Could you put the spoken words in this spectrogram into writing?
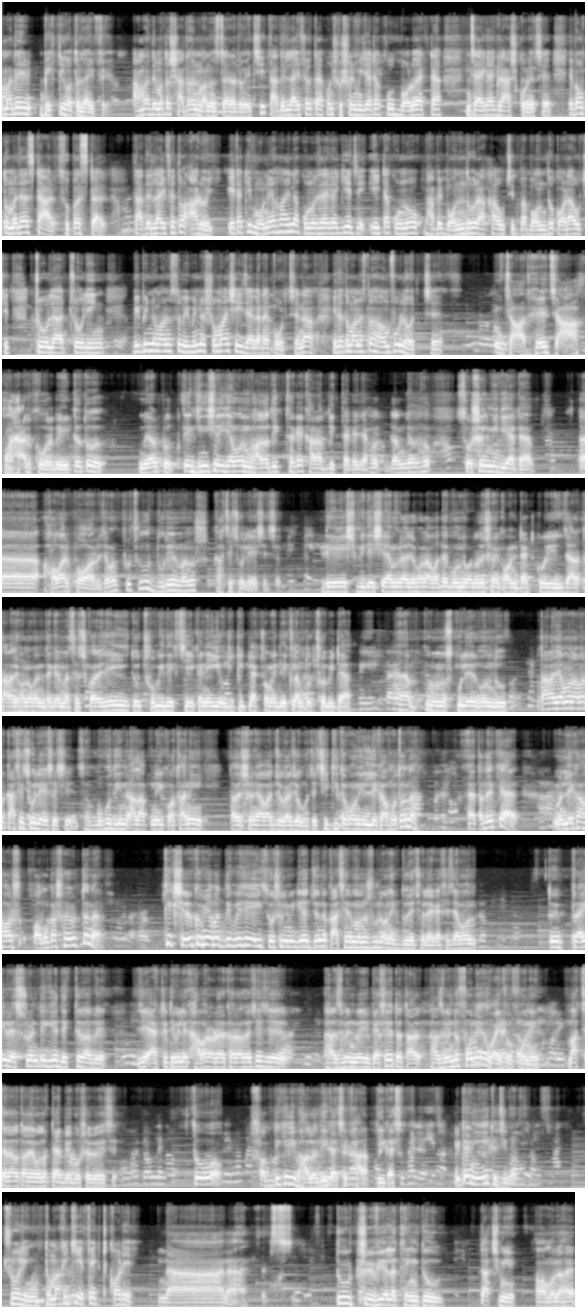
আমাদের ব্যক্তিগত লাইফে আমাদের মতো সাধারণ মানুষ যারা রয়েছি, তাদের লাইফেও তো এখন সোশ্যাল মিডিয়াটা খুব বড় একটা জায়গায় গ্রাস করেছে। এবং তোমরা যারা স্টার সুপারস্টার তাদের লাইফে তো আরোই। এটা কি মনে হয় না কোনো জায়গায় গিয়ে যে এইটা কোনোভাবে বন্ধ রাখা উচিত বা বন্ধ করা উচিত? ট্রোলার ট্রোলিং বিভিন্ন মানুষ তো বিভিন্ন সময় সেই জায়গাটায় পড়ছে না? এটা তো মানুষ তো হার্মফুল হচ্ছে। যাদের যা করার করবে, এটা তো প্রত্যেক জিনিসেরই যেমন ভালো দিক থাকে, খারাপ দিক থাকে। যেমন যেমন সোশ্যাল মিডিয়াটা হওয়ার পর যেমন প্রচুর দূরের মানুষ কাছে চলে এসেছে। দেশ বিদেশে আমরা যখন আমাদের বন্ধু বান্ধবদের সঙ্গে কন্ট্যাক্ট করি, যারা তারা যখন ওখান থেকে মেসেজ করে যে, এই তোর ছবি দেখছি, এখানে এই ওটিটি প্ল্যাটফর্মে দেখলাম তোর ছবিটা। হ্যাঁ পুরনো স্কুলের বন্ধু। তারা যেমন আবার কাছে চলে এসেছে। বহুদিন আলাপ নেই, কথা নেই, তাদের সঙ্গে আবার যোগাযোগ হচ্ছে। চিঠি তো কোনোদিন লেখা হতো না। হ্যাঁ তাদেরকে আর? মানে লেখা হওয়ার অবকাশ হয়ে উঠতো না? ঠিক সেরকমই আবার দেখবে যে এই সোশ্যাল মিডিয়ার জন্য কাছের মানুষগুলো অনেক দূরে চলে গেছে। যেমন তুমি প্রায় রেস্টুরেন্টে গিয়ে দেখতে পাবে যে একটা টেবিলে খাবার অর্ডার করা হয়েছে যে হাজব্যান্ড ওয়াইফ গেছে তো তার হাজব্যান্ডও ফোনে ওয়াইফও ফোনে বাচ্চারাও তাদের মতো ট্যাবে বসে রয়েছে। তো সব দিকেরই ভালো দিক আছে খারাপ দিক আছে। এটা নিয়েই তো জীবন। ট্রোলিং তোমাকে কি এফেক্ট করে? না না। Too trivial a thing to touch me আমার মনে হয়।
